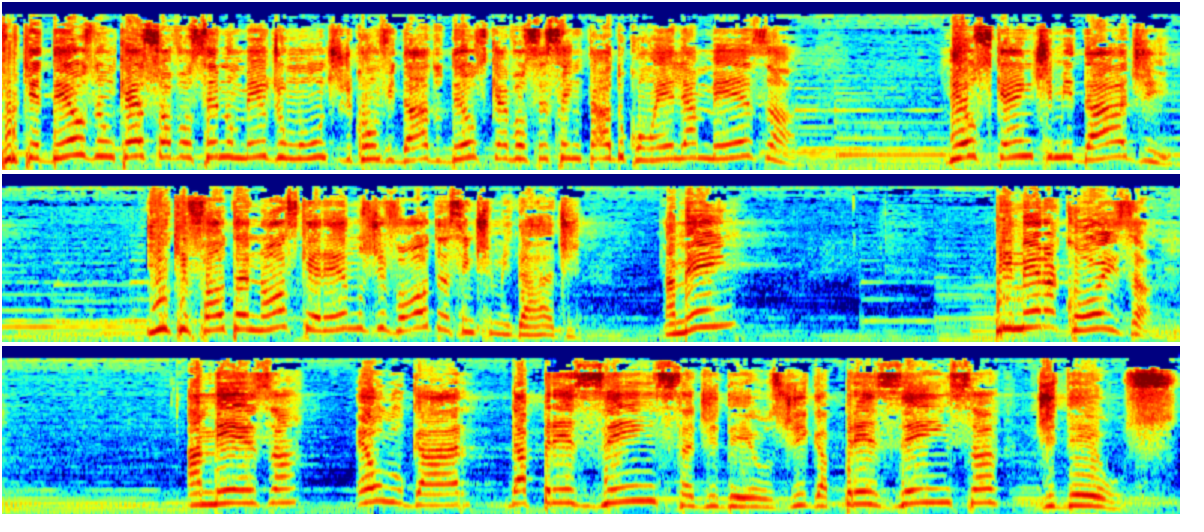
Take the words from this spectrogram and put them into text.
Porque Deus não quer só você no meio de um monte de convidado, Deus quer você sentado com Ele à mesa. Deus quer intimidade. E o que falta é nós queremos de volta essa intimidade. Amém? Primeira coisa, a mesa é o lugar da presença de Deus. Diga, presença de Deus.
